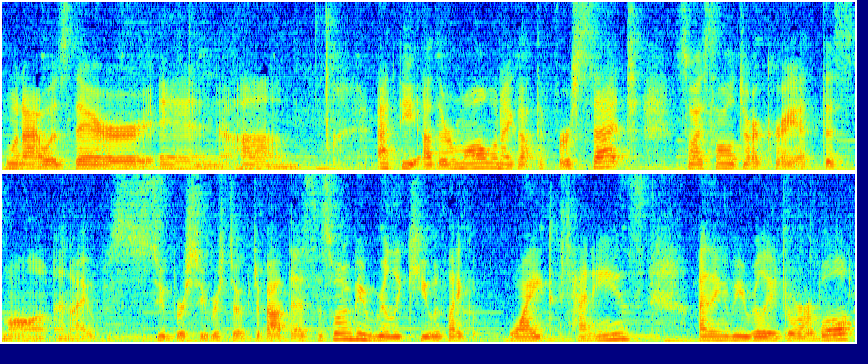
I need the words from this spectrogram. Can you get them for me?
when I was there in um, at the other mall when I got the first set. So I saw dark gray at this mall and I was super, super stoked about this. This one would be really cute with like white tennies. I think it'd be really adorable,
